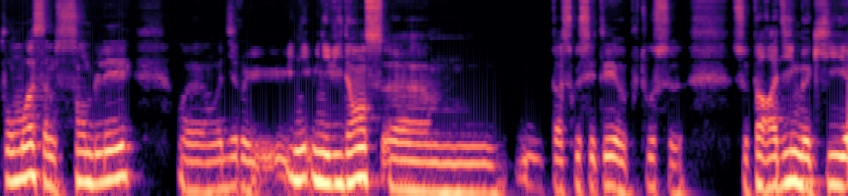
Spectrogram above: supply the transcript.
pour moi, ça me semblait on va dire, une, évidence, euh, parce que c'était euh, plutôt ce, paradigme qui,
